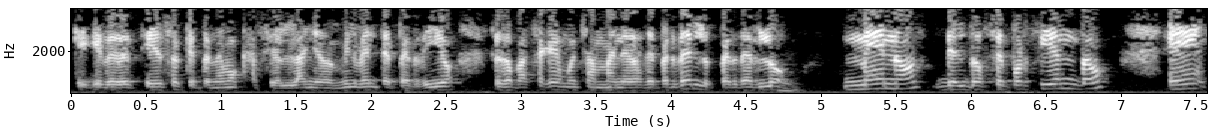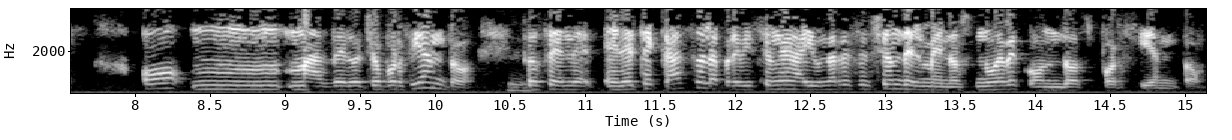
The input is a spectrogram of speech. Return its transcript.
que quiere decir eso, que tenemos casi el año 2020 perdido. Lo que pasa es que hay muchas maneras de perderlo, perderlo menos del 12%, ¿eh? o mm, más del 8%. Entonces, en, en este caso, la previsión es hay una recesión del menos 9,2%.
